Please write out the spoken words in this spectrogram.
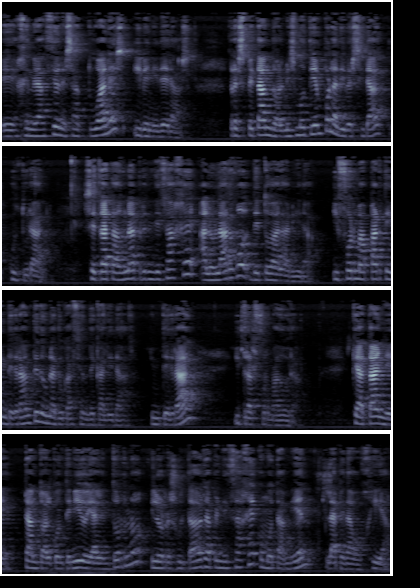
eh, generaciones actuales y venideras, respetando al mismo tiempo la diversidad cultural se trata de un aprendizaje a lo largo de toda la vida y forma parte integrante de una educación de calidad, integral y transformadora, que atañe tanto al contenido y al entorno y los resultados de aprendizaje como también la pedagogía.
